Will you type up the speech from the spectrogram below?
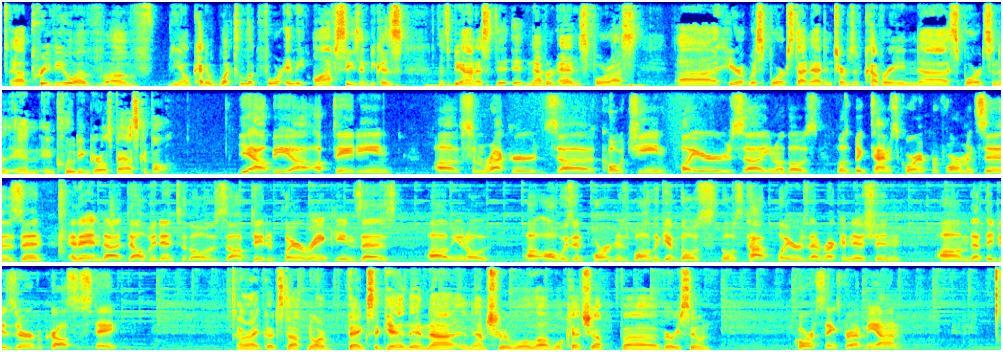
uh, preview of, of you know kind of what to look for in the off season because let's be honest, it, it never ends for us uh, here at WisSports.net in terms of covering uh, sports and, and, including girls basketball. Yeah, I'll be updating uh, some records, uh, coaching players, you know those those big time scoring performances, and and then delving into those updated player rankings as you know always important as well to give those those top players that recognition um, that they deserve across the state. All right, good stuff, Norb. Thanks again, and uh, and I'm sure we'll uh, we'll catch up uh, very soon. Of course, thanks for having me on.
